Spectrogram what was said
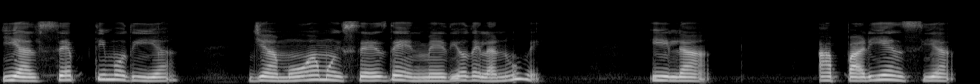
Y al séptimo día llamó a Moisés de en medio de la nube, y la apariencia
